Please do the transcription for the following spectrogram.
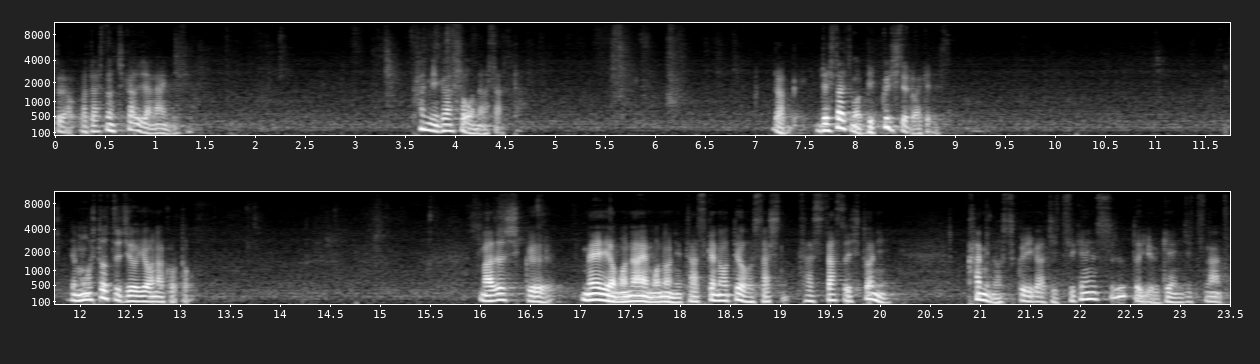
それは私の力じゃないんですよ。神がそうなさった。だから弟子たちもびっくりしてるわけです。でもう一つ重要なこと。貧しく名誉もない者に助けの手を差し差し出す人に神の救いが実現するという現実なんです。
